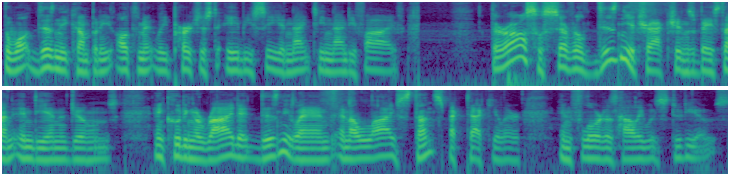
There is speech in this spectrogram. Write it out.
the Walt Disney Company ultimately purchased ABC in 1995. There are also several Disney attractions based on Indiana Jones, including a ride at Disneyland and a live stunt spectacular in Florida's Hollywood Studios.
